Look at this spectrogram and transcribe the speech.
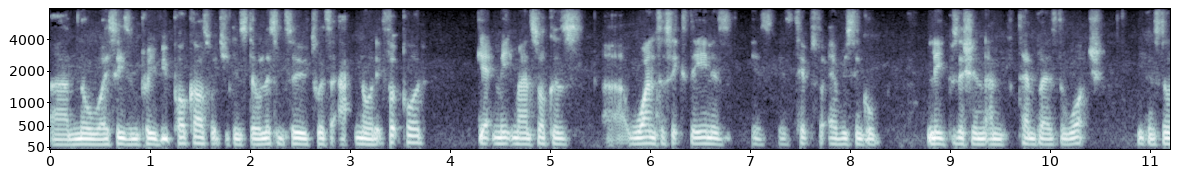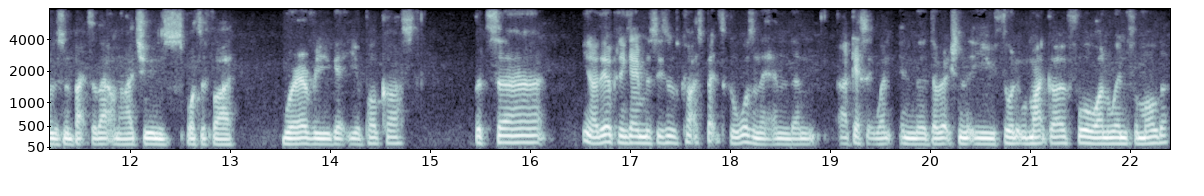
um, Norway season preview podcast, which you can still listen to. Twitter at Nordic Footpod. Get Meatman Soccer's uh, one to sixteen is, is is tips for every single league position and ten players to watch. You can still listen back to that on iTunes, Spotify, wherever you get your podcast. But uh, you know, the opening game of the season was quite a spectacle, wasn't it? And um, I guess it went in the direction that you thought it might go. Four-one win for Molde.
